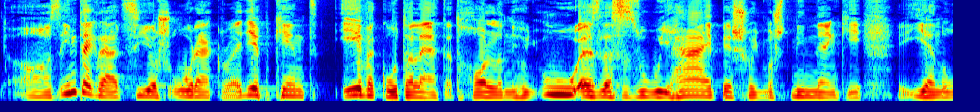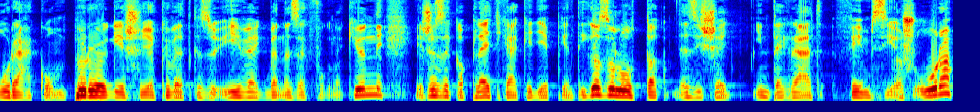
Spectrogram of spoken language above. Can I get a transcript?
Az integrációs órákról egyébként évek óta lehetett hallani, hogy ú, ez lesz az új hype, és hogy most mindenki ilyen órákon pörög, és hogy a következő években ezek fognak jönni, és ezek a plegykák egyébként igazolódtak, ez is egy integrált fémszíjas óra,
